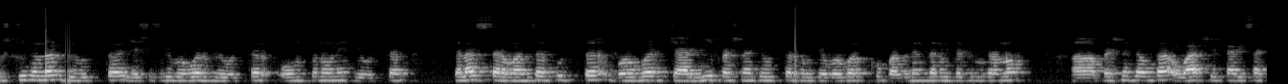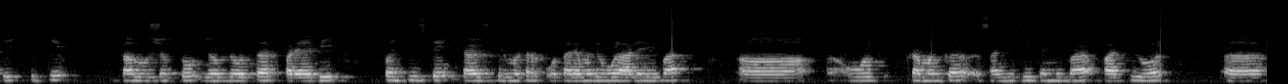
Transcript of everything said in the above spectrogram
सृष्टी कंडाळ यशस्वी बरोबर बी ओम सोनवणे बी चला सर्वांचंच उत्तर बरोबर चारही प्रश्नाचे उत्तर तुमचे बरोबर. खूप अभिनंदन विद्यार्थी मित्रांनो. प्रश्न चौथा वाघ शिकारीसाठी किती चालू शकतो? योग्य उत्तर पर्याय बी पंचवीस ते चाळीस किलोमीटर उतार्यामध्ये ओळ आलेली पहा. ओळ क्रमांक सांगितली त्यांनी पहा. पाचवी ओळ अं,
